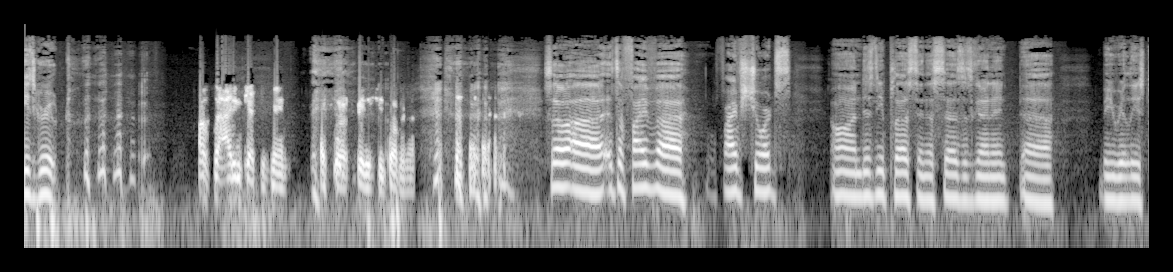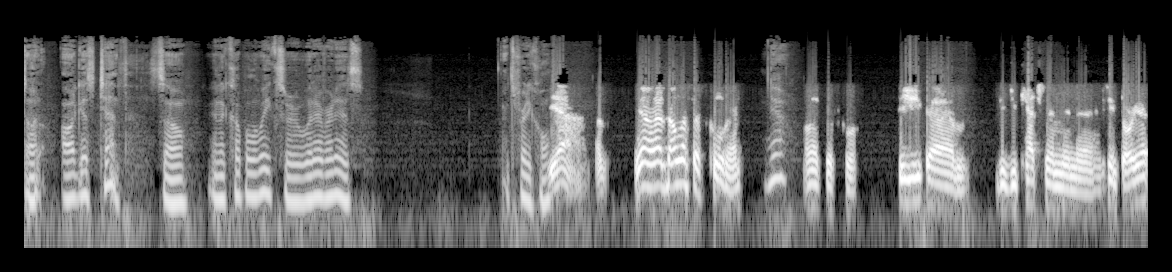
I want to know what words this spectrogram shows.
He's Groot. Oh, so I didn't catch his name. I saw Swedish. You told me that. So uh, it's a five uh, five shorts on Disney Plus, and it says it's going to uh, be released on August 10th. So in a couple of weeks or whatever it is. It's pretty cool. Yeah, yeah. That, that that's cool, man. Yeah. I like that's cool. Did you um did you catch them in? Uh, have you seen Thor yet?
